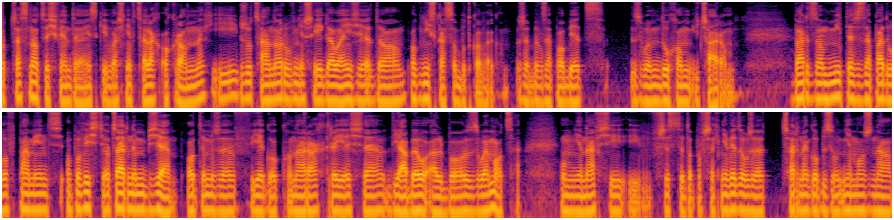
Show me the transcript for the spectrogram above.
podczas nocy świętojańskiej właśnie w celach ochronnych i rzucano również jej gałęzie do ogniska sobótkowego, żeby zapobiec złym duchom i czarom. Bardzo mi też zapadło w pamięć opowieści o czarnym bzie, o tym, że w jego konarach kryje się diabeł albo złe moce. U mnie na wsi i wszyscy to powszechnie wiedzą, że czarnego bzu nie można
